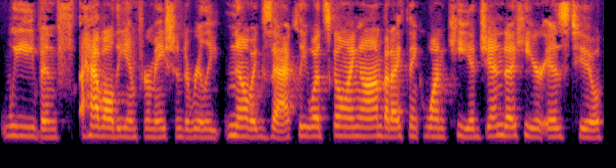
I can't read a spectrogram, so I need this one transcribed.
we even f- have all the information to really know exactly what's going on. But I think one key agenda here is to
